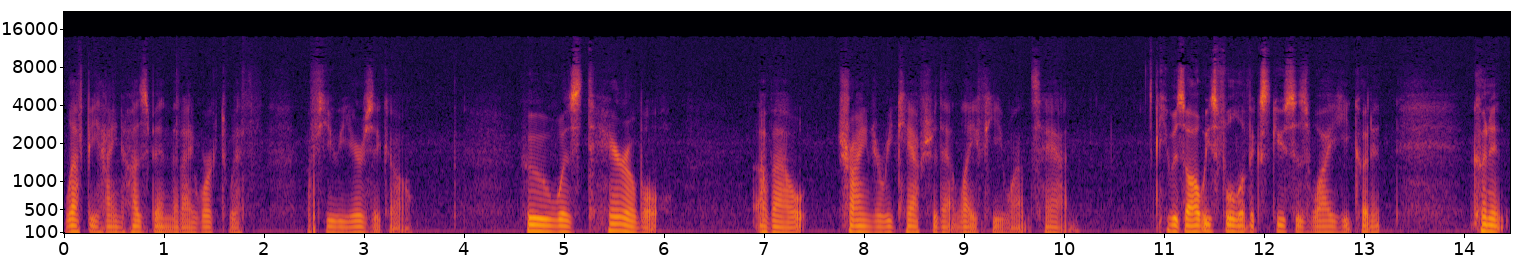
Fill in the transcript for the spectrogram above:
left behind husband that I worked with a few years ago who was terrible about trying to recapture that life he once had. He was always full of excuses why he couldn't couldn't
